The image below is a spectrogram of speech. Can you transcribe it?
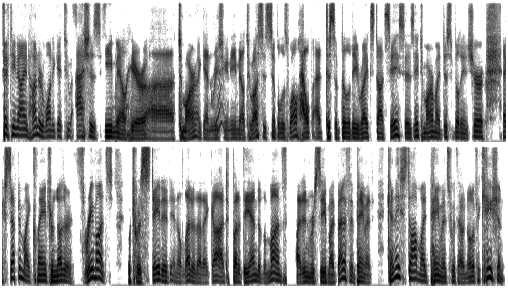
5900. Want to get to Ash's email here uh, Tamar. Again, reaching yeah. an email to us is simple as well help at disabilityrights.ca says, Hey, Tamar my disability insurer accepted my claim for another three months, which was stated in a letter that I got. But at the end of the month, I didn't receive my benefit payment. Can they stop my payments without notification?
